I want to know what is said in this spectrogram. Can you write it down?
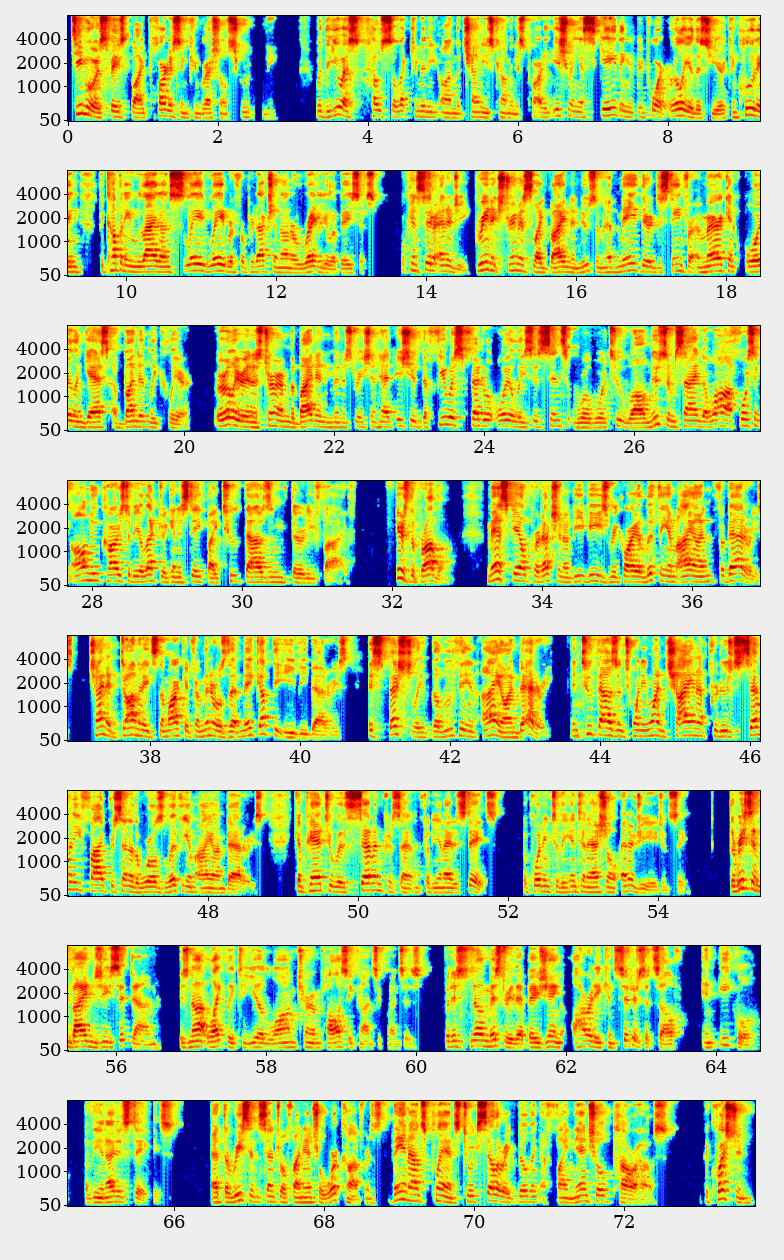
Temu is faced bipartisan congressional scrutiny, with the U.S. House Select Committee on the Chinese Communist Party issuing a scathing report earlier this year, concluding the company relied on slave labor for production on a regular basis. Or consider energy. Green extremists like Biden and Newsom have made their disdain for American oil and gas abundantly clear. Earlier in his term, the Biden administration had issued the fewest federal oil leases since World War II, while Newsom signed a law forcing all new cars to be electric in his state by 2035. Here's the problem mass scale production of EVs require lithium ion for batteries. China dominates the market for minerals that make up the EV batteries, especially the lithium ion battery. In 2021, China produced 75% of the world's lithium ion batteries, compared to with 7% for the United States, according to the International Energy Agency. The recent Biden Xi sit down is not likely to yield long term policy consequences, but it's no mystery that Beijing already considers itself an equal of the United States. At the recent Central Financial Work Conference, they announced plans to accelerate building a financial powerhouse. The question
